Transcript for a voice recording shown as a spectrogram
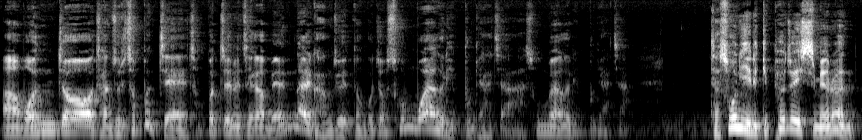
아, 먼저 잔소리 첫 번째. 첫 번째는 제가 맨날 강조했던 거죠. 손 모양을 이쁘게 하자. 손 모양을 이쁘게 하자. 자, 손이 이렇게 펴져 있으면은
